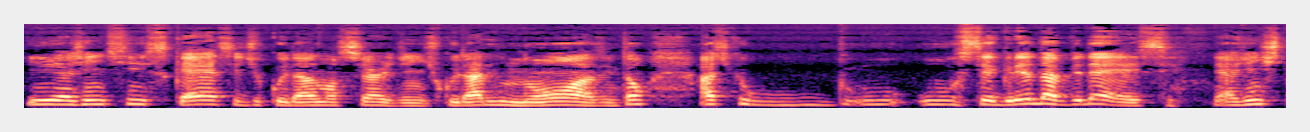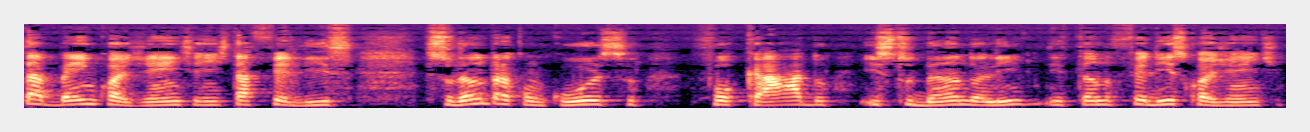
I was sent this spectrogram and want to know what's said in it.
E a gente esquece de cuidar do nosso jardim, de cuidar de nós. Então, acho que o, o, o segredo da vida é esse. A gente está bem com a gente, a gente está feliz, estudando para concurso, focado, estudando ali e estando feliz com a gente,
